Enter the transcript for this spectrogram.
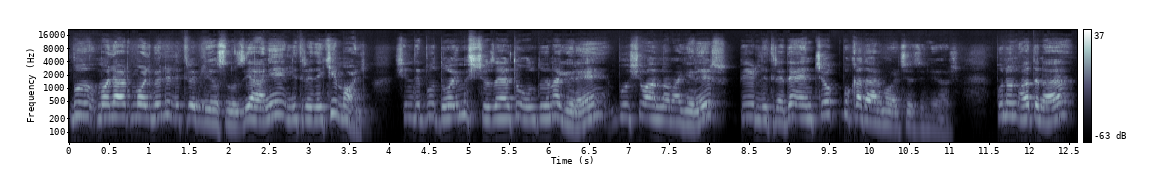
Bu molar mol bölü litre biliyorsunuz. Yani litredeki mol. Şimdi bu doymuş çözelti olduğuna göre bu şu anlama gelir. 1 litrede en çok bu kadar mol çözülüyor. Bunun adına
